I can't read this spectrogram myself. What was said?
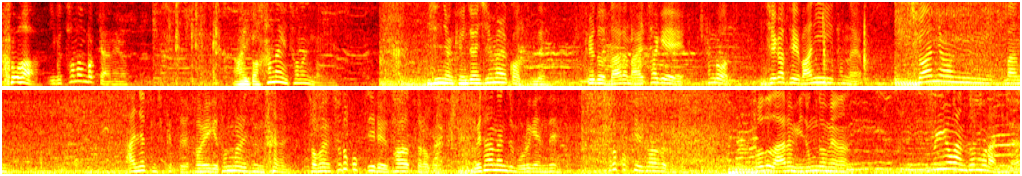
우와 이거 천 원밖에 안 해요 아 이거 하나에 천 원인가 보네 이진영 굉장히 실망할 것 같은데 그래도 나름 알차게 산 것 같아요. 제가 제일 많이 샀나요? 주한 형만 아니었으면 좋겠어요. 저에게 선물해 주는 사람이. 저번에 수도꼭지를 사왔더라고요. 왜 사는지 모르겠는데 수도꼭지를 사와가지고 저도 나름 이 정도면 훌륭한 선물 아닌가요?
